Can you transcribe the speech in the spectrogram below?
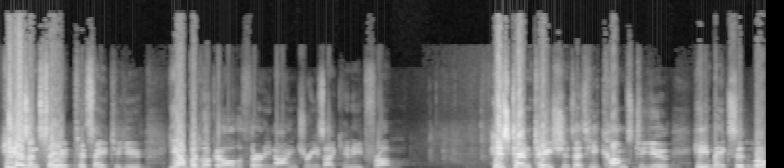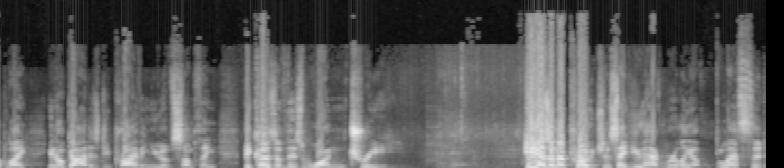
He doesn't say to say to you, "Yeah, but look at all the 39 trees I can eat from." His temptations, as he comes to you, he makes it look like, you know, God is depriving you of something because of this one tree. He doesn't approach and say, You have really a blessed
